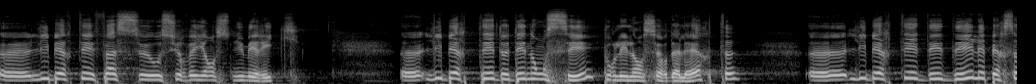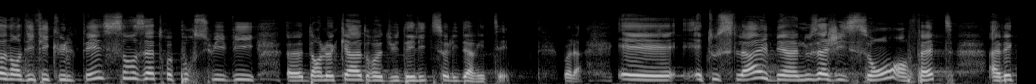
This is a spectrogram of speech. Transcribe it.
liberté face aux surveillances numériques, liberté de dénoncer pour les lanceurs d'alerte, euh, liberté d'aider les personnes en difficulté sans être poursuivies euh, dans le cadre du délit de solidarité. Voilà. Et, tout cela, eh bien, nous agissons en fait avec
